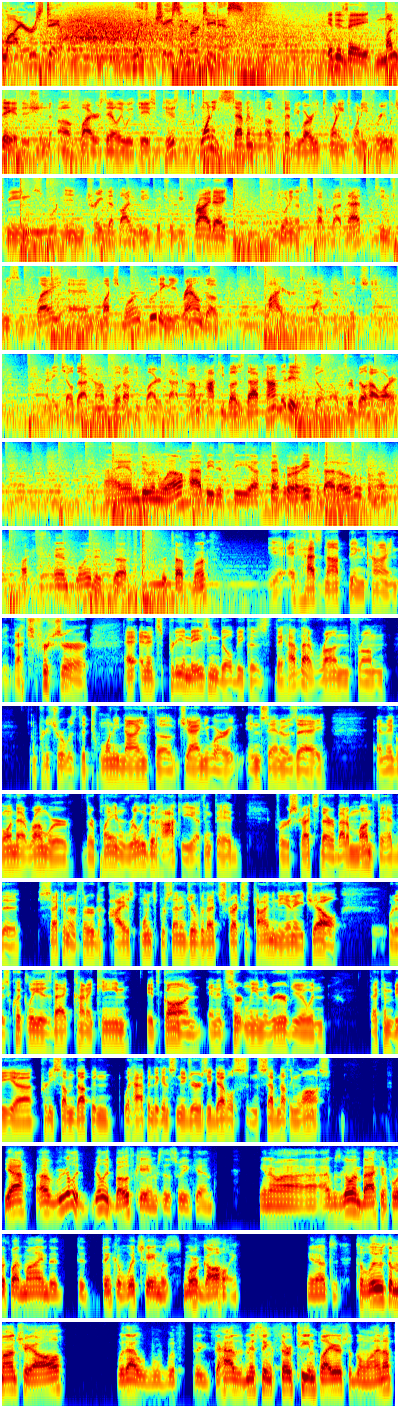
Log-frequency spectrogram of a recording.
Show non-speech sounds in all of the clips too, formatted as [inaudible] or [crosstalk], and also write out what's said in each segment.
Flyers Daily with Jason Myrtetus. It is a Monday edition of Flyers Daily with Jason Myrtetus, the 27th of February, 2023, which means we're in trade deadline week, which will be Friday. And joining us to talk about that, the team's recent play, and much more, including a round of Flyers Factor Fiction. NHL.com, PhiladelphiaFlyers.com, and HockeyBuzz.com. It is Bill Meltzer. Bill, how are you? I am doing well. Happy to see uh, February about over from a hockey standpoint. It's uh, a tough month. Yeah, it has not been kind, [laughs] that's for sure. And, and, it's pretty amazing, Bill, because they have that run from, I'm pretty sure it was the 29th of January in San Jose. And they go on that run where they're playing really good hockey. I think they had, for a stretch there, about a month, they had the second or third highest points percentage over that stretch of time in the NHL. But as quickly as that kind of came, it's gone, and it's certainly in the rear view, and that can be uh, pretty summed up in what happened against the New Jersey Devils in seven nothing loss. Yeah, uh, really, really both games this weekend. You know, I, I was going back and forth my mind to, to think of which game was more galling. You know, to, to lose to Montreal without with the, to have missing 13 players from the lineup,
